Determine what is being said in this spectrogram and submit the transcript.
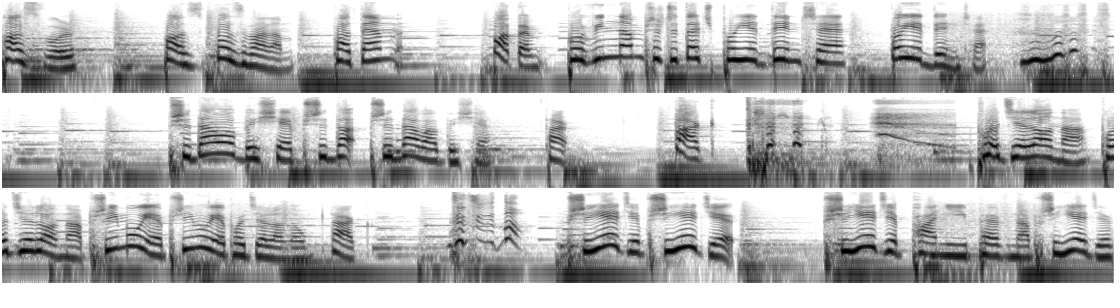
Pozwól. Poz, pozwalam. Potem, potem powinnam przeczytać pojedyncze, pojedyncze. Przydałoby się, przyda, przydałaby się. Tak. Tak. podzielona, podzielona. Przyjmuję, przyjmuję podzieloną. Tak. No. Przyjedzie, przyjedzie. Przyjedzie pani pewna, przyjedzie.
